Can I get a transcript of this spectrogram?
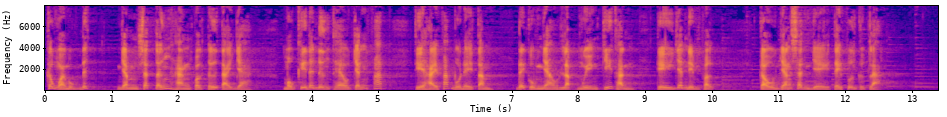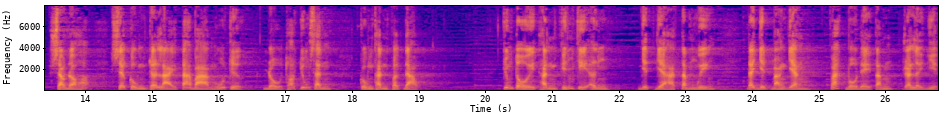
Không ngoài mục đích nhằm sách tấn hàng Phật tử tại gia, một khi đã nương theo chánh Pháp thì hãy phát Bồ Đề Tâm để cùng nhau lập nguyện chí thành trì danh niệm Phật, cầu giảng sanh về Tây Phương Cực Lạc. Sau đó sẽ cùng trở lại ta bà ngũ trượt, độ thoát chúng sanh, cùng thành Phật đạo. Chúng tôi thành kính tri ân dịch giả Tâm Nguyên đã dịch bản văn phát Bồ Đề Tâm ra lời diệt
